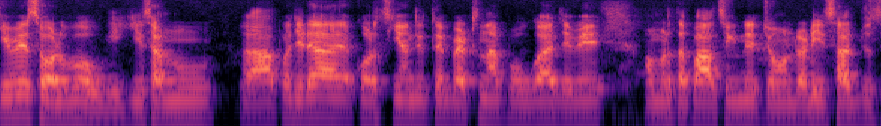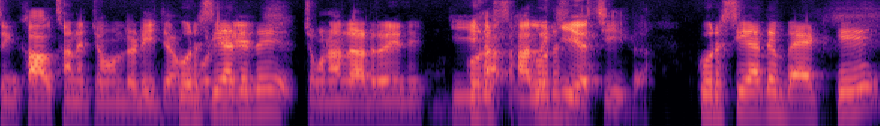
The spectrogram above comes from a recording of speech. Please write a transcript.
ਕਿਵੇਂ ਸੋਲਵ ਹੋਊਗੀ? ਕਿ ਸਾਨੂੰ ਆਪ ਜਿਹੜਾ ਕੁਰਸੀਆਂ ਦੇ ਉੱਤੇ ਬੈਠਣਾ ਪਊਗਾ ਜਿਵੇਂ ਅਮਰਤਪਾਲ ਸਿੰਘ ਨੇ ਚੋਣ ਲੜੀ ਸਰਜੂ ਸਿੰਘ ਖਾਲਸਾ ਨੇ ਚੋਣ ਲੜੀ ਜਾਂ ਕੁਰਸੀਆਂ ਤੇ ਚੋਣਾਂ ਲੜ ਰਹੇ ਨੇ ਕੀ ਹੱਲ ਕੀ ਇਸ ਚੀਜ਼ ਦਾ? ਕੁਰਸੀਆਂ ਤੇ ਬੈਠ ਕੇ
